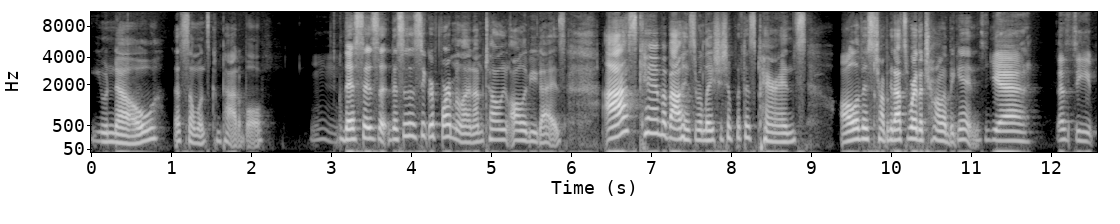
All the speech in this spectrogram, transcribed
you know that someone's compatible. Mm. This is this is a secret formula, and I'm telling all of you guys. Ask him about his relationship with his parents, all of his trauma. That's where the trauma begins. yeah that's deep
